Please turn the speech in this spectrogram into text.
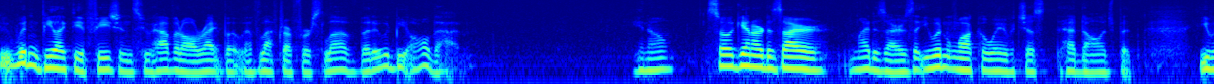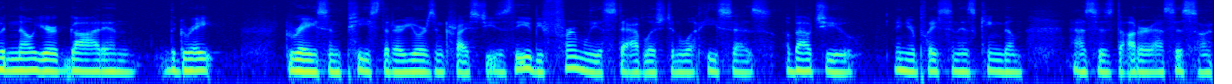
we wouldn't be like the Ephesians who have it all right but have left our first love, but it would be all that. You know? So again, our desire, my desire, is that you wouldn't walk away with just head knowledge, but you would know your God and the great grace and peace that are yours in Christ Jesus, that you'd be firmly established in what he says about you and your place in his kingdom as his daughter, as his son.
